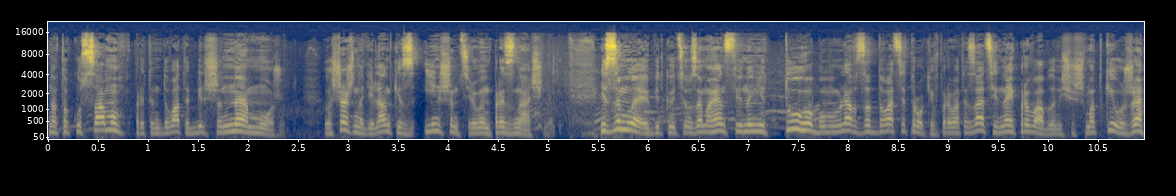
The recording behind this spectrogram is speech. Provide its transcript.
на таку саму претендувати більше не можуть. Лише ж на ділянки з іншим цільовим призначенням. Із землею бідкаються у земагентстві нині туго, бо, мовляв, за 20 років приватизації найпривабливіші шматки вже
